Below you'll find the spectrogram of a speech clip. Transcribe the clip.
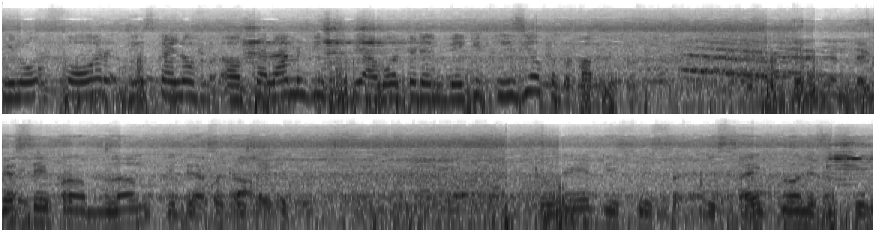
you know, for these kind of uh, calamities to be averted and make it easier for the public? There is a legacy problem with the. Today, this is this cyclone, see,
